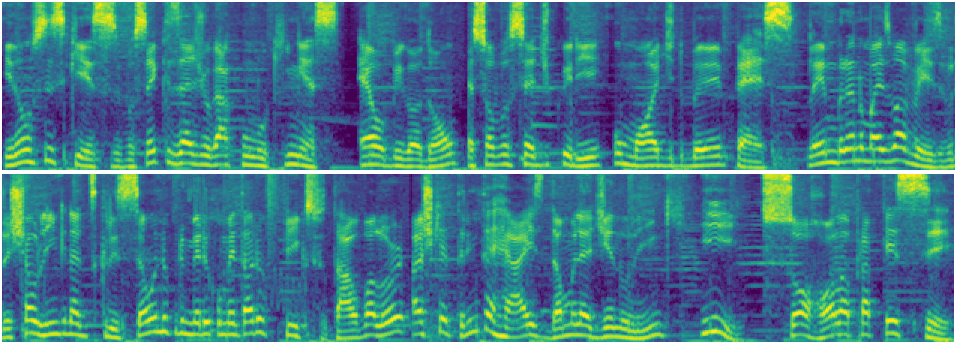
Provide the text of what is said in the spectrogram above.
e não se esqueça, se você quiser jogar com Luquinhas é o Bigodon, é só você adquirir o mod do BMPS. Lembrando mais uma vez, vou deixar o link na descrição e no primeiro comentário fixo, tá? O valor acho que é 30 reais, dá uma olhadinha no link e só rola para PC.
